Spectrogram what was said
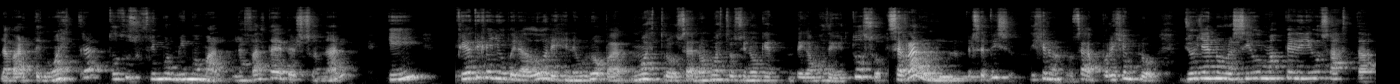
la parte nuestra, todos sufrimos el mismo mal, la falta de personal y Fíjate que hay operadores en Europa, nuestros, o sea, no nuestros, sino que, digamos, de Virtuoso, cerraron el, servicio. Dijeron, o sea, por ejemplo, yo ya no recibo más pedidos hasta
